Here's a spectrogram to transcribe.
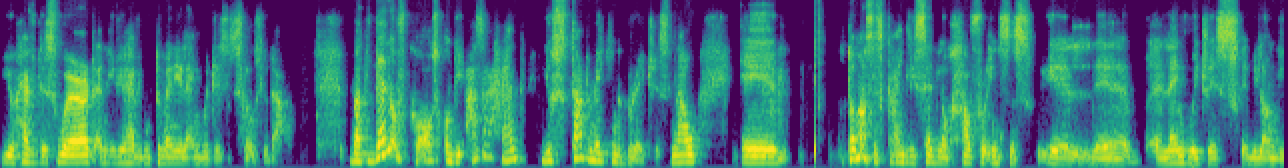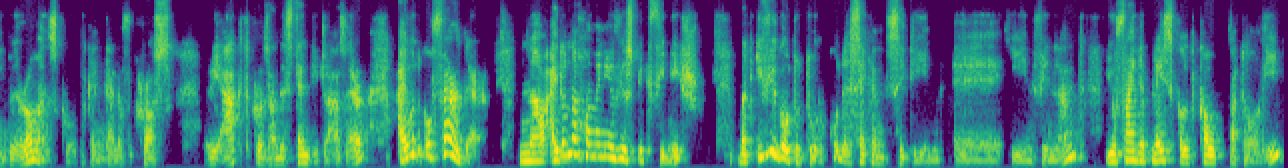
You have this word, and if you have it in too many languages, it slows you down. But then, of course, on the other hand, you start making bridges. Now, uh, Thomas has kindly said, you know, how, for instance, uh, languages belonging to the Romance group can kind of cross react, cross understand each other. I would go further. Now, I don't know how many of you speak Finnish, but if you go to Turku, the second city in, uh, in Finland, you find a place called Kauppatori,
